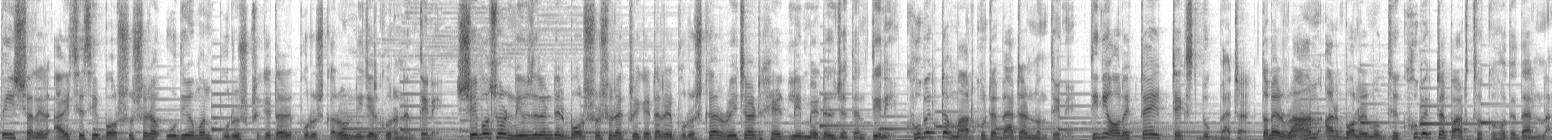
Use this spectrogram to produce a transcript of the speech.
তেইশ সালের আইসিসি বর্ষসেরা উদীয়মান পুরুষ ক্রিকেটারের পুরস্কারও নিজের করে নেন তিনি। সে বছর নিউজিল্যান্ডের বর্ষসেরা ক্রিকেটারের পুরস্কার রিচার্ড হেডলি মেডেল জেতেন তিনি। খুব একটা মারকুটে ব্যাটার নন তিনি। তিনি অনেকটাই টেক্সট বুক ব্যাটার তবে রান আর বলের মধ্যে খুব একটা পার্থক্য হতে দেন না।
